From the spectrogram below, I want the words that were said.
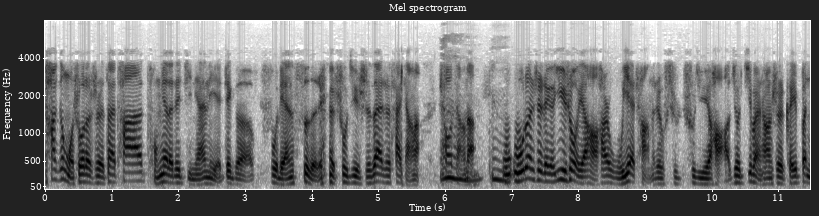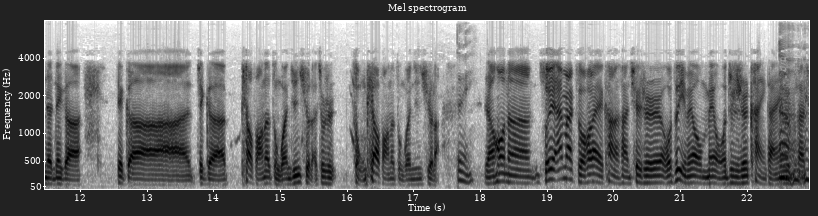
他跟我说的是，在他从业的这几年里，这个复联四的这个数据实在是太强了，超强的。嗯无无论是这个预售也好，还是午夜场的这个数数据也好，就基本上是可以奔着那个这个这个票房的总冠军去了，就是总票房的总冠军去了。对，然后呢，所以 IMAX 我后来也看了看，确实我自己没有没有，我只是看一看，因为不太熟，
